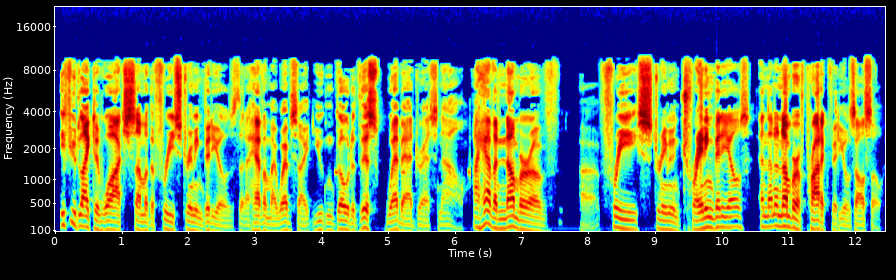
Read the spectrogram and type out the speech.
If you'd like to watch some of the free streaming videos that I have on my website, you can go to this web address now. I have a number of uh, free streaming training videos and then a number of product videos also.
